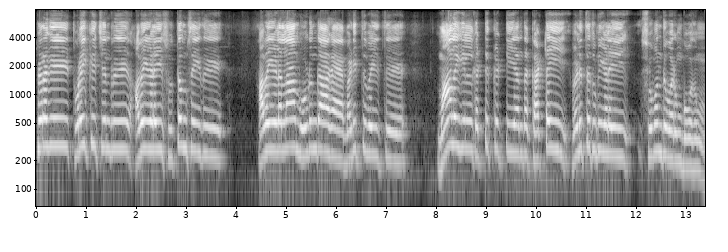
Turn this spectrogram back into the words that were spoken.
பிறகு துறைக்கு சென்று அவைகளை சுத்தம் செய்து அவைகளெல்லாம் ஒழுங்காக மடித்து வைத்து மாலையில் கட்டுக்கட்டி அந்த கட்டை வெளுத்த துணிகளை சுமந்து வரும்போதும்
